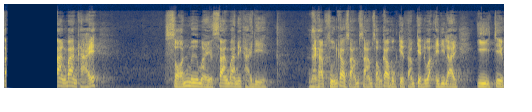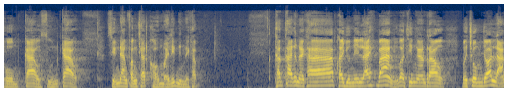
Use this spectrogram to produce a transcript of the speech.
สร้างบ้านขาย สอนมือใหม่สร้างบ้านให้ขายดีนะครับ 0 9 3 3 2 9 6 7 3 7 หรือว่า ID Line EJ Home 909 เสียงดังฟังชัดขอหมายเลขหนึ่งเลยครับ ทักทายกันหน่อยครับ ใครอยู่ในไลฟ์บ้าง หรือว่าทีมงานเรามาชมย้อนหลัง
